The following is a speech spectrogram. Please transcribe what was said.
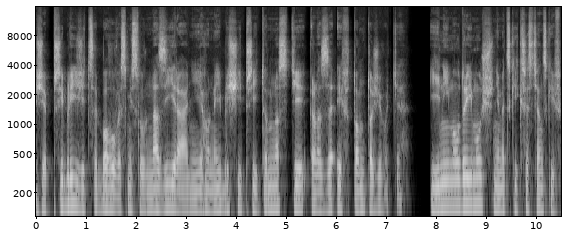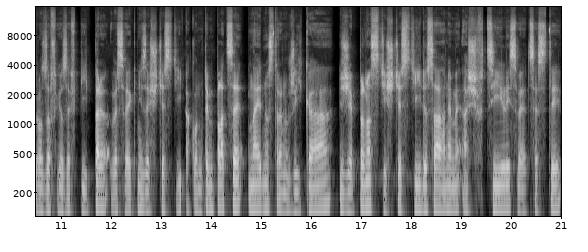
že přiblížit se Bohu ve smyslu nazírání jeho nejbližší přítomnosti lze i v tomto životě. Jiný moudrý muž, německý křesťanský filozof Josef Pieper ve své knize Štěstí a kontemplace na jednu stranu říká, že plnosti štěstí dosáhneme až v cíli své cesty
